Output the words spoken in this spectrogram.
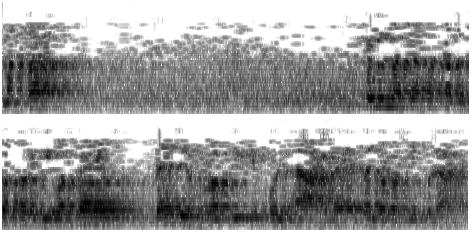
مصدر ثم شفق ببصره وقال بل الرفيق الأعلى بل الرفيق الأعلى.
